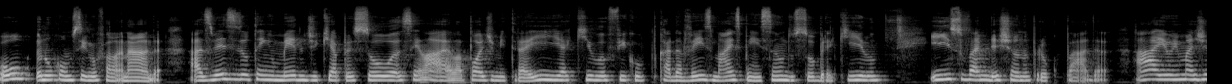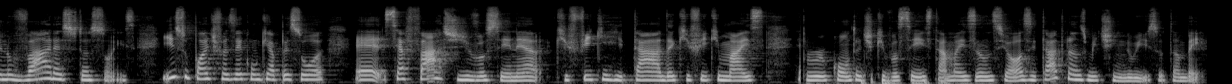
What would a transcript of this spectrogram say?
ou eu não consigo falar nada. Às vezes eu tenho medo de que a pessoa, sei lá, ela pode me trair, aquilo eu fico cada vez mais pensando sobre aquilo, e isso vai me deixando preocupada. Ah, eu imagino várias situações. Isso pode fazer com que a pessoa é, se afaste de você, né? Que fique irritada, que fique mais é, por conta de que você está mais ansiosa e está transmitindo isso também.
